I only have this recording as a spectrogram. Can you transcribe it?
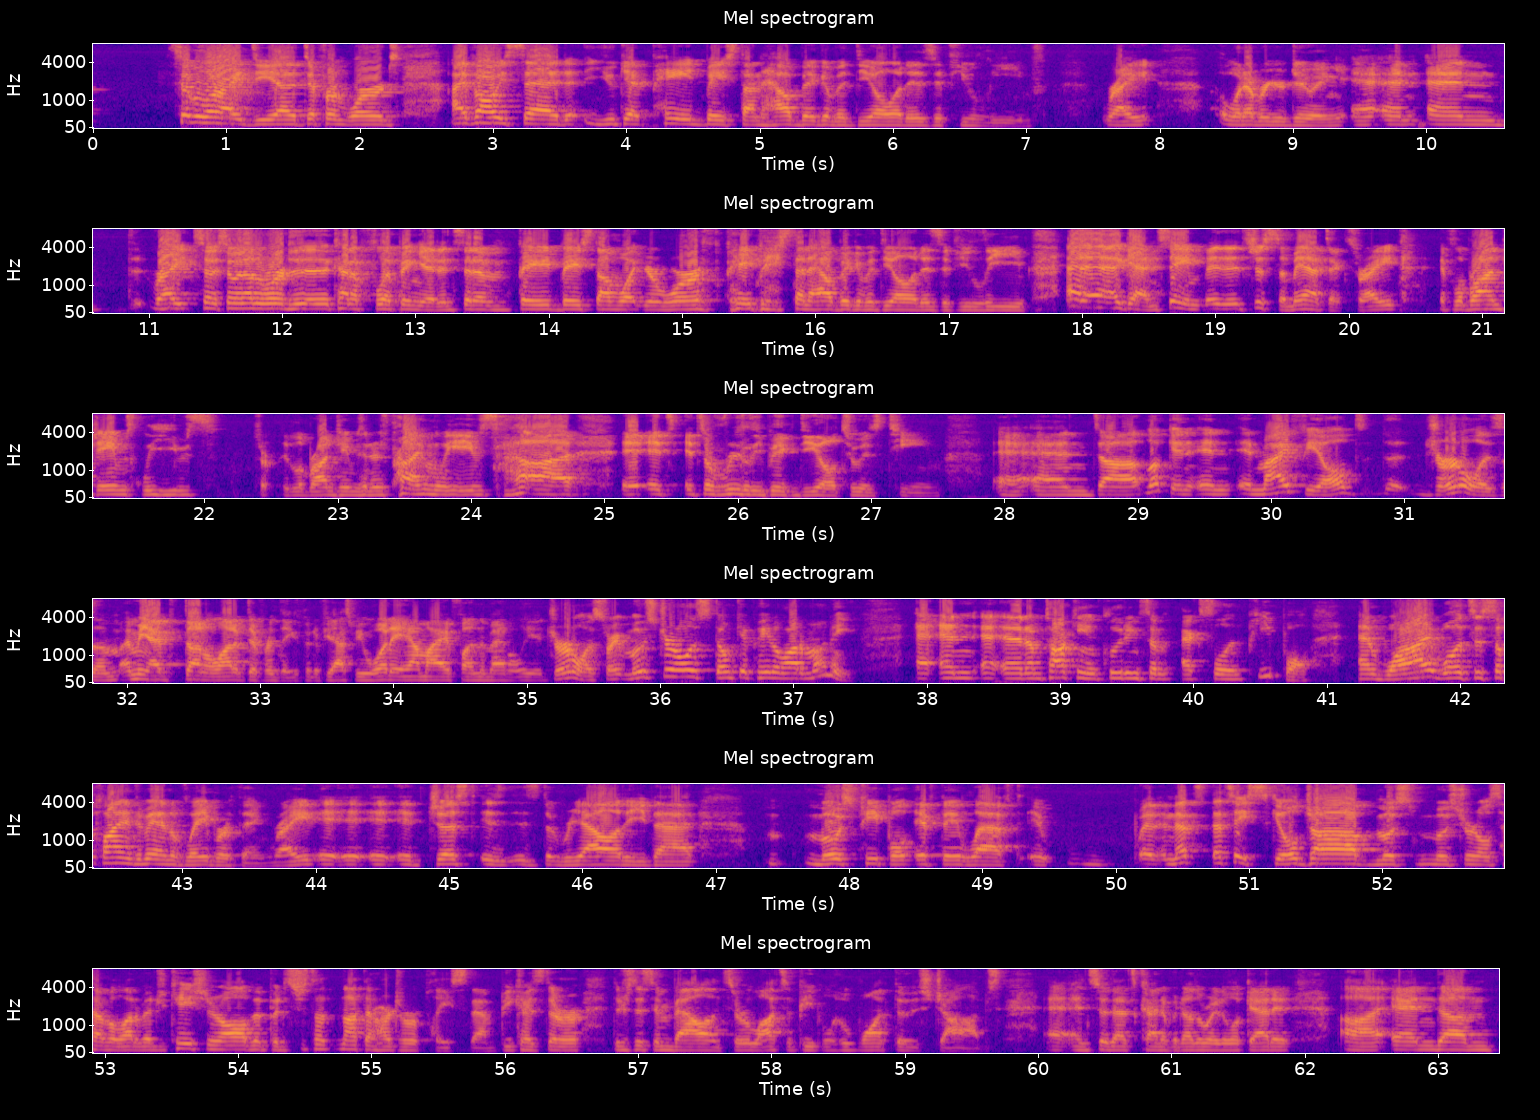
similar idea, different words. I've always said you get paid based on how big of a deal it is if you leave, right? Whatever you're doing, and and, and right. So so in other words, uh, kind of flipping it instead of paid based on what you're worth, paid based on how big of a deal it is if you leave. And uh, again, same. It's just semantics, right? If LeBron James leaves. Certainly, LeBron James in his prime leaves. Uh, it, it's it's a really big deal to his team. And uh, look, in, in, in my field, journalism, I mean, I've done a lot of different things, but if you ask me, what am I fundamentally a journalist, right? Most journalists don't get paid a lot of money. And, and, and I'm talking including some excellent people. And why? Well, it's a supply and demand of labor thing, right? It, it, it just is, is the reality that most people, if they left, it and that's that's a skill job. Most most journalists have a lot of education and all of it, but it's just not, that hard to replace them because there there's this imbalance. There are lots of people who want those jobs, and, and so that's kind of another way to look at it. Uh, and um,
